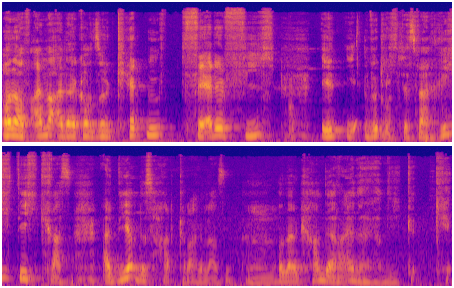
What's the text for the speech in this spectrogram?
und auf einmal, Alter, kommt so ein Kettenpferdeviech. In, wirklich, das war richtig krass. Also die haben das hart krachen lassen. Ja. Und dann kam der rein und dann haben die, ge-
